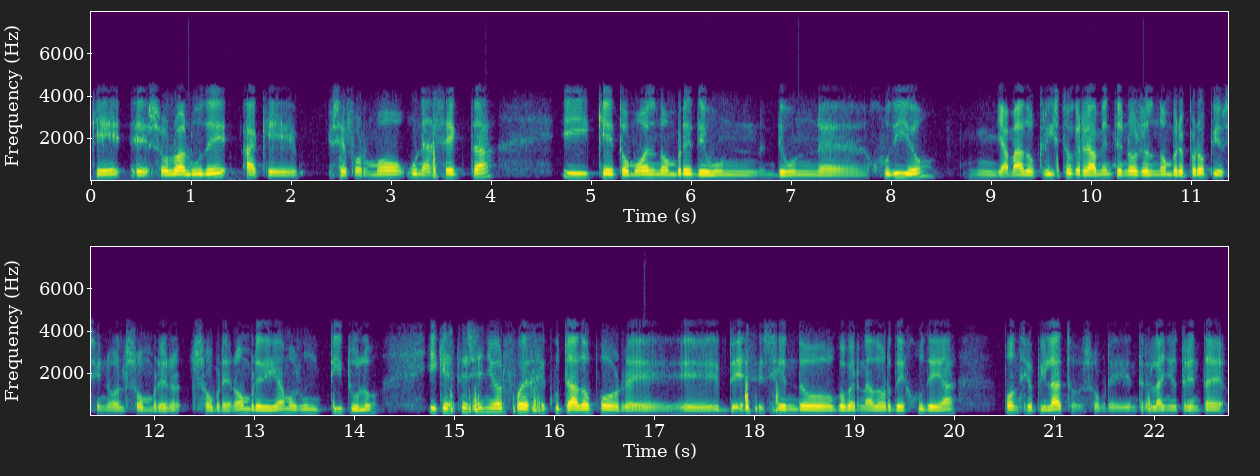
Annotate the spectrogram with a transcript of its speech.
que eh, solo alude a que se formó una secta y que tomó el nombre de un, de un eh, judío llamado Cristo, que realmente no es el nombre propio, sino el sobre, sobrenombre, digamos, un título, y que este señor fue ejecutado por eh, eh, siendo gobernador de Judea Poncio Pilato sobre entre el año 30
